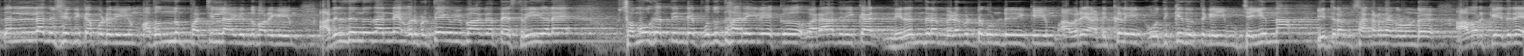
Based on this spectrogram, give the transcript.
ഇതെല്ലാം നിഷേധിക്കപ്പെടുകയും അതൊന്നും പറ്റില്ല എന്ന് പറയുകയും അതിൽ നിന്ന് തന്നെ ഒരു പ്രത്യേക വിഭാഗത്തെ സ്ത്രീകളെ സമൂഹത്തിന്റെ പൊതുധാരയിലേക്ക് വരാതിരിക്കാൻ നിരന്തരം ഇടപെട്ടുകൊണ്ടിരിക്കുകയും അവരെ അടുക്കളയിൽ ഒതുക്കി നിർത്തുകയും ചെയ്യുന്ന ഇത്തരം സംഘടനകളുണ്ട്. അവർക്കെതിരെ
